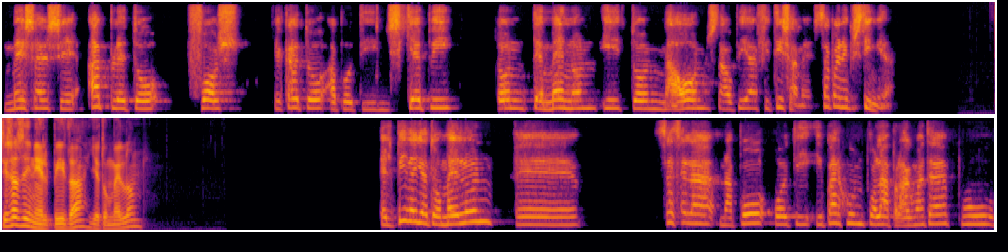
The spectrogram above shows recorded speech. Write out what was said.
μέσα σε άπλετο φως και κάτω από την σκέπη των τεμένων ή των ναών στα οποία φοιτήσαμε, στα πανεπιστήμια. Τι σας δίνει ελπίδα για το μέλλον; Ελπίδα για το μέλλον ε, θα ήθελα να πω ότι υπάρχουν πολλά πράγματα που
